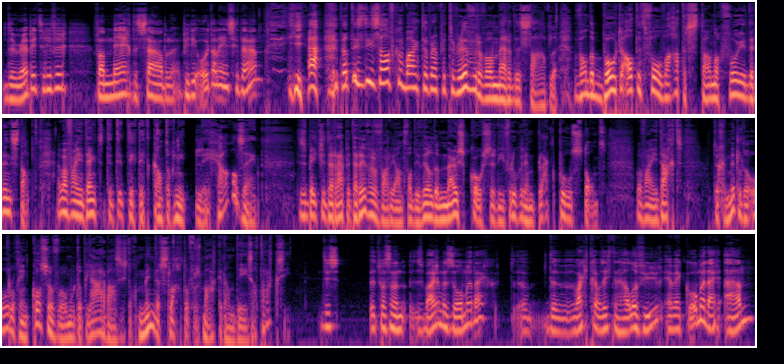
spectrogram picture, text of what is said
de Rapid River van Mer de Sable. Heb je die ooit al eens gedaan? Ja, dat is die zelfgemaakte Rapid River van Mer de Sable. Waarvan de boten altijd vol water staan nog voor je erin stapt. En waarvan je denkt, dit, dit, dit kan toch niet legaal zijn? Het is een beetje de Rapid River variant van die wilde muiscoaster die vroeger in Blackpool stond. Waarvan je dacht, de gemiddelde oorlog in Kosovo moet op jaarbasis toch minder slachtoffers maken dan deze attractie. Dus het was een warme zomerdag. De wachtrij was echt een half uur. En wij komen daar aan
